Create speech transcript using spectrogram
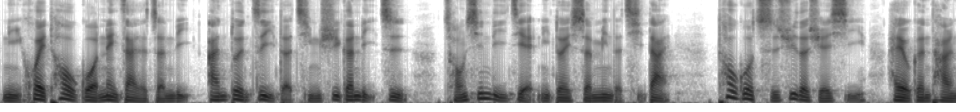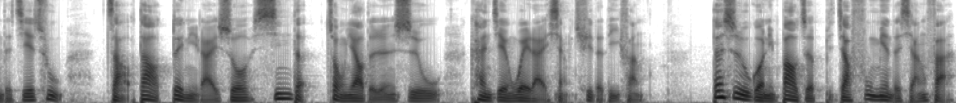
你会透过内在的整理，安顿自己的情绪跟理智，重新理解你对生命的期待。透过持续的学习，还有跟他人的接触，找到对你来说新的重要的人事物，看见未来想去的地方。但是，如果你抱着比较负面的想法，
